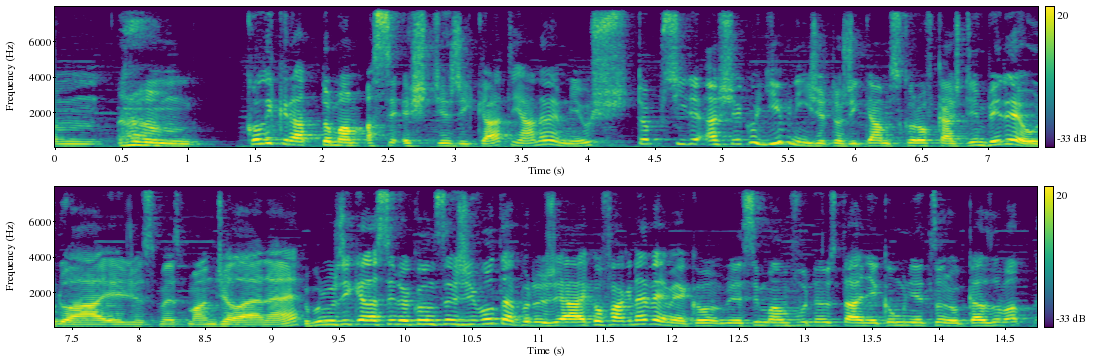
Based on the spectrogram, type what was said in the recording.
Um, Kolikrát to mám asi ještě říkat? Já nevím, mně už to přijde až jako divný, že to říkám skoro v každém videu do háje, že jsme s manželé, ne? To budu říkat asi do konce života, protože já jako fakt nevím, jako jestli mám furt neustále někomu něco dokazovat,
